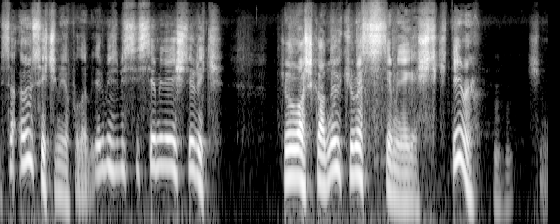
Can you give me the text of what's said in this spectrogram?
Mesela ön seçim yapılabilir. Biz bir sistemi değiştirdik. Cumhurbaşkanlığı hükümet sistemine geçtik. Değil mi? Şimdi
